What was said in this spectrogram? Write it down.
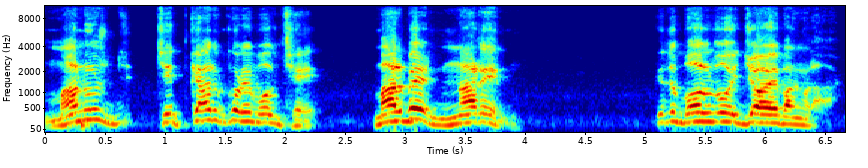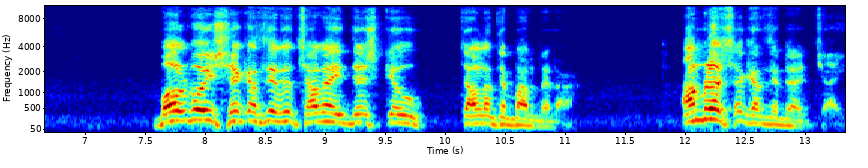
মানুষ চিৎকার করে বলছে মারবেন নারেন। কিন্তু বলবোই জয় বাংলা। বলবোই শেখ হাসিনা ছাড়া এই দেশ কেউ চালাতে পারবে না। আমরা শেখ হাসিনার চাই।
